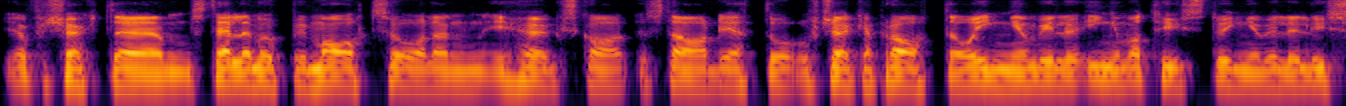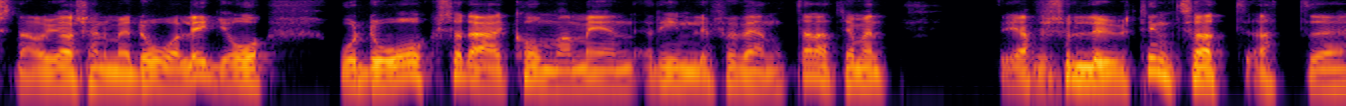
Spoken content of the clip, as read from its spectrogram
jag försökte ställa mig upp i matsalen i högstadiet och, och försöka prata och ingen, ville, ingen var tyst och ingen ville lyssna och jag kände mig dålig. Och, och då också där komma med en rimlig förväntan att ja, men, det är mm. absolut mm. inte så att, att uh,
